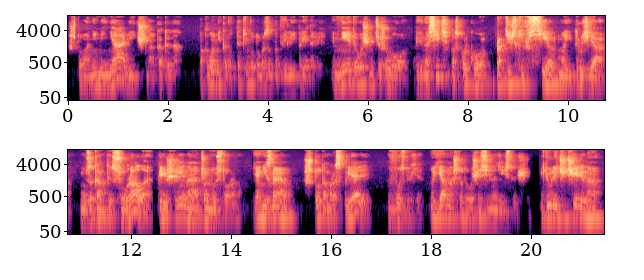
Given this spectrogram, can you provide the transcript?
что они меня лично, как их поклонника вот таким вот образом подвели и предали. И мне это очень тяжело переносить, поскольку практически все мои друзья музыканты с Урала перешли на темную сторону. Я не знаю, что там распыляли в воздухе, но явно что-то очень сильно действующее. Юлия Чечерина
